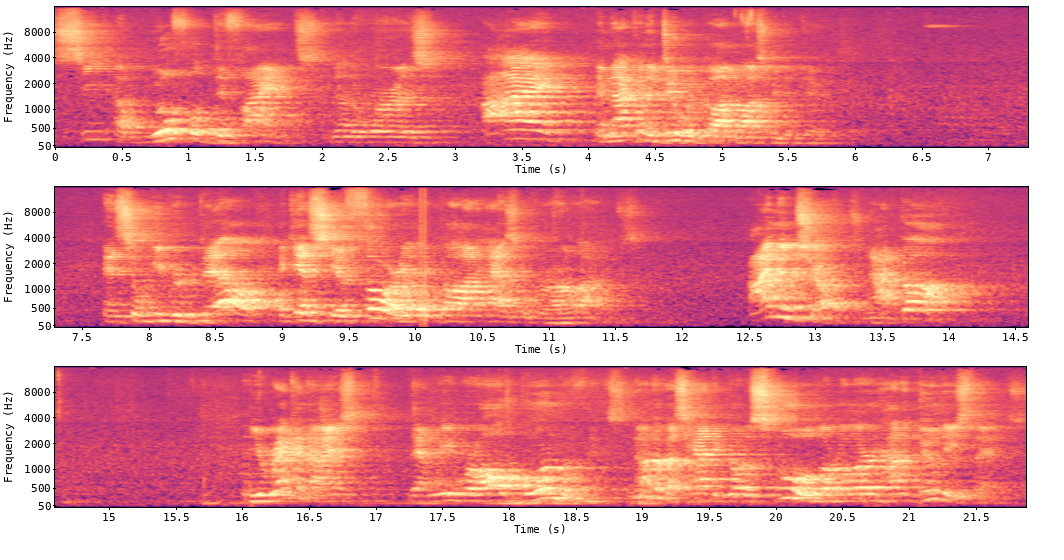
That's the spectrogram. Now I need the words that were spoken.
seat of willful defiance. In other words, I am not going to do what God wants me to do. And so we rebel against the authority that God has over our lives. I'm in charge, not God. You recognize that we were all born with this. None of us had to go to school or learn how to do these things.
